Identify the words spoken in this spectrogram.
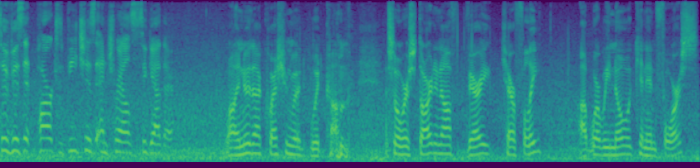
to visit parks, beaches, and trails together? Well, I knew that question would, would come. So we're starting off very carefully uh, where we know we can enforce.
